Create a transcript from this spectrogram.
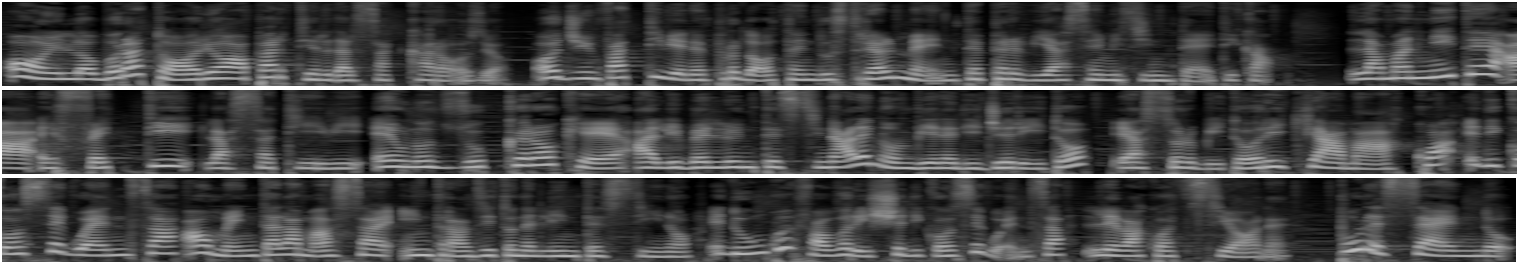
o in laboratorio a partire dal saccarosio. Oggi infatti viene prodotta industrialmente per via semisintetica. La mannite ha effetti lassativi, è uno zucchero che a livello intestinale non viene digerito e assorbito, richiama acqua e di conseguenza aumenta la massa in transito nell'intestino e dunque favorisce di conseguenza l'evacuazione pur essendo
